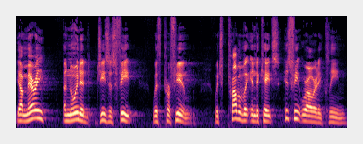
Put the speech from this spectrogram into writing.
Yeah, Mary anointed Jesus' feet with perfume, which probably indicates his feet were already clean.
